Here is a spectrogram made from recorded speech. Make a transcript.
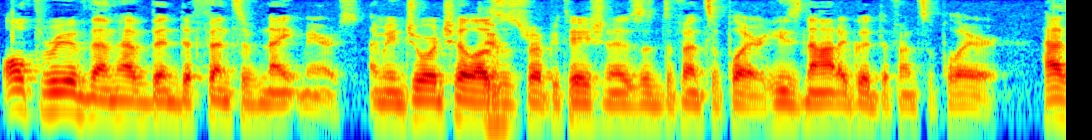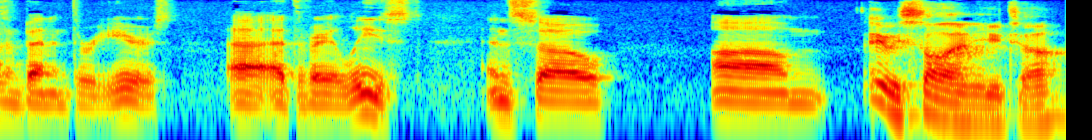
all three of them have been defensive nightmares. I mean, George Hill has yeah. his reputation as a defensive player. He's not a good defensive player. Hasn't been in three years, uh, at the very least. And so um, he was still in Utah.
